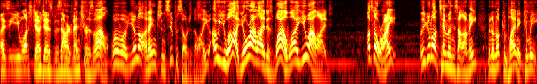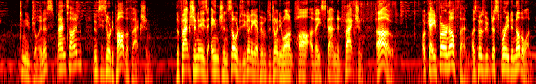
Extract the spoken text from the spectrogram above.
I see you watch JoJo's Bizarre Adventure as well. Whoa, whoa, you're not an ancient super soldier though, are you? Oh, you are. You're allied as well. Why are you allied? That's not right. You're not Timon's army. I mean, I'm not complaining. Can we... Can you join us, Mantime? Looks he's already part of a faction. The faction is ancient soldiers. You're going to get people to join you aren't part of a standard faction. Oh. Okay, fair enough then. I suppose we've just freed another one.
